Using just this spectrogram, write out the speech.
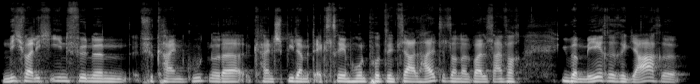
Nicht, weil ich ihn für einen, für keinen guten oder keinen Spieler mit extrem hohem Potenzial halte, sondern weil es einfach über mehrere Jahre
